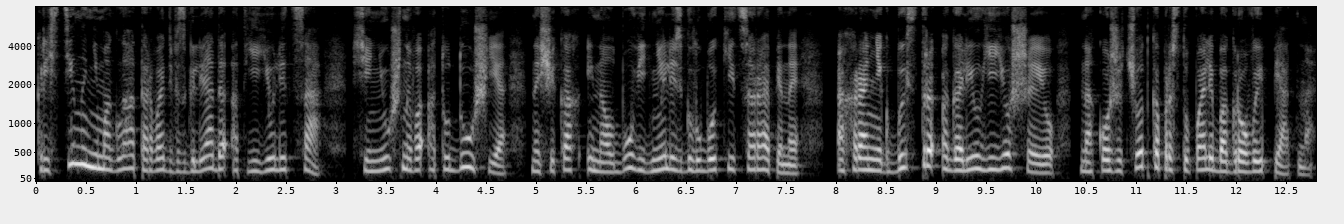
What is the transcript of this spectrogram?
Кристина не могла оторвать взгляда от ее лица, синюшного от удушья. На щеках и на лбу виднелись глубокие царапины. Охранник быстро оголил ее шею, на коже четко проступали багровые пятна.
